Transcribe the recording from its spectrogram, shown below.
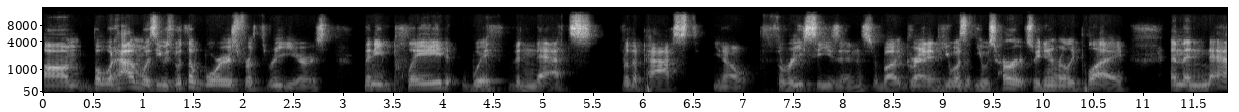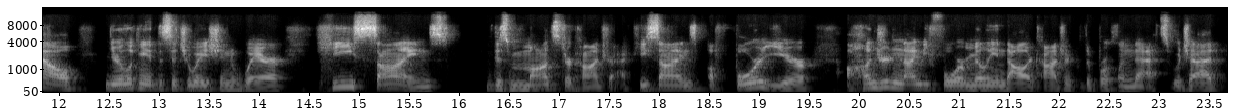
Um, but what happened was he was with the Warriors for three years. Then he played with the Nets for the past, you know, three seasons. But granted, he wasn't, he was hurt, so he didn't really play. And then now you're looking at the situation where he signs this monster contract. He signs a four year, $194 million contract with the Brooklyn Nets, which had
